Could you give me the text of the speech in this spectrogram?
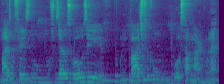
Mas não, fez, não, não fizeram os gols e o empate foi com um gosto amargo, né?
